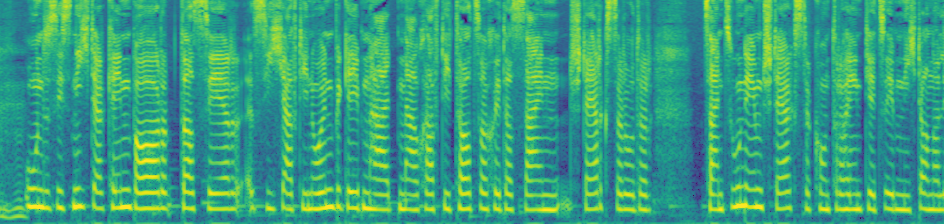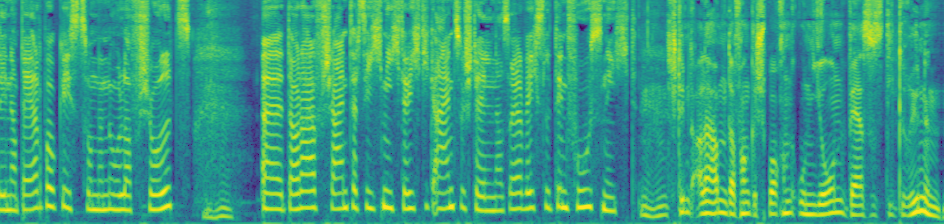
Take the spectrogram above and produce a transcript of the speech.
Mhm. Und es ist nicht erkennbar, dass er sich auf die neuen Begebenheiten, auch auf die Tatsache, dass sein stärkster oder sein zunehmend stärkster Kontrahent jetzt eben nicht Annalena Baerbock ist, sondern Olaf Scholz. Mhm. Äh, darauf scheint er sich nicht richtig einzustellen. Also er wechselt den Fuß nicht. Mhm. Stimmt, alle haben davon gesprochen, Union versus die Grünen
